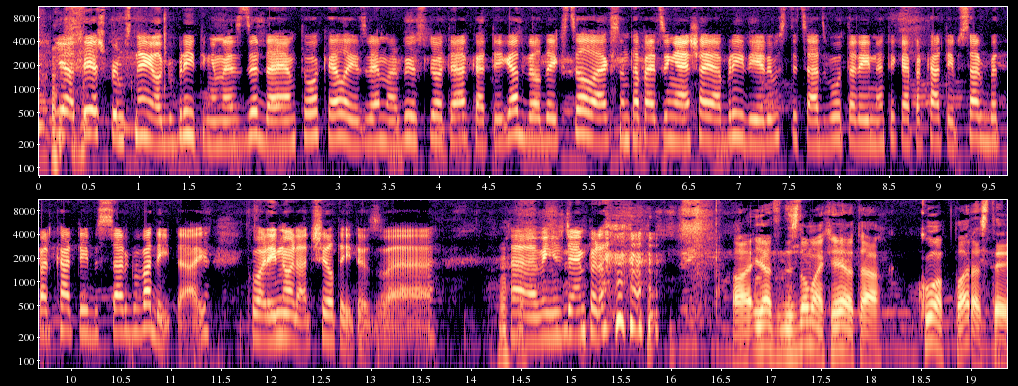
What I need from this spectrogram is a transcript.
Jā, tieši pirms neilga brītiņa mēs dzirdējām to, ka Elīza vienmēr bijusi ļoti ārkārtīgi atbildīgs cilvēks, un tāpēc viņai šajā brīdī ir uzticēts būt arī ne tikai par kārtības sargu, bet par kārtības sargu vadītāju, ko arī norāda šiltīt uz uh, viņas džempera. Jā, tad es domāju, ka jau tā, ko parasti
